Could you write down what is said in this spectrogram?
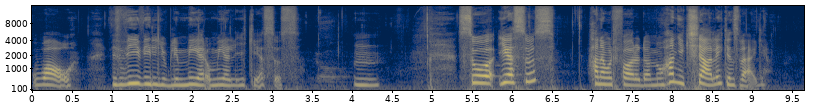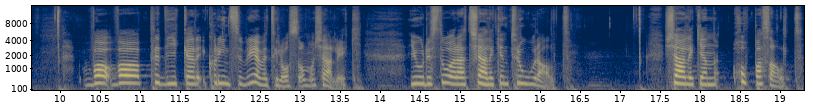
Wow, vi vill ju bli mer och mer lik Jesus. Mm. Så Jesus, han är vårt föredöme och han gick kärlekens väg. Vad, vad predikar Korintierbrevet till oss om och kärlek? Jo, det står att kärleken tror allt. Kärleken hoppas allt.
